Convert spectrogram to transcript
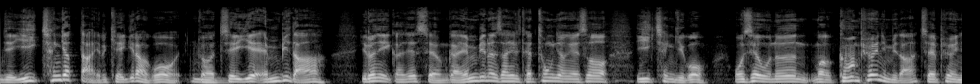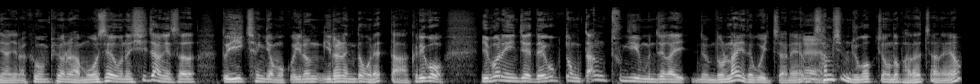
이제 이익 챙겼다 이렇게 얘기를 하고 또 제2의 MB다 이런 얘기까지 했어요. 그러니까 MB는 사실 대통령에서 이익 챙기고 오세훈은 뭐 그분 표현입니다. 제 표현이 아니라 그분 표현을 하면 오세훈은 시장에서 또 이익 챙겨 먹고 이런 이런 행동을 했다. 그리고 이번에 이제 내곡동 땅 투기 문제가 좀 논란이 되고 있잖아요. 네. 36억 정도 받았잖아요.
